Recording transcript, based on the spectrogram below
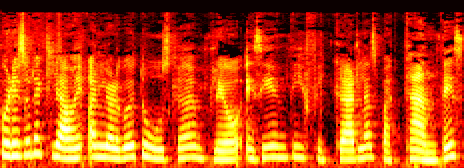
Por eso la clave a lo largo de tu búsqueda de empleo es identificar las vacantes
